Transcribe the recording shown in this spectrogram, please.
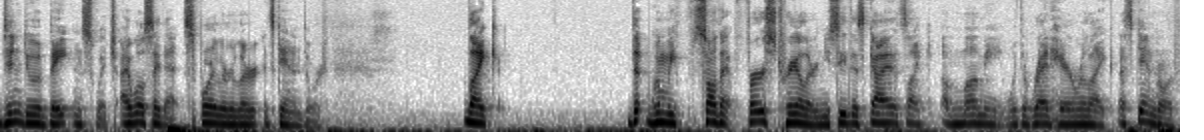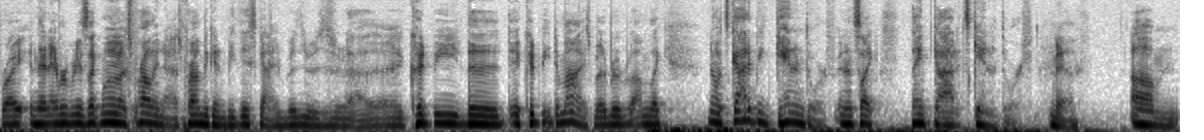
didn't do a bait and switch. I will say that. Spoiler alert: it's Ganondorf. Like that when we saw that first trailer and you see this guy that's like a mummy with the red hair, and we're like, "That's Ganondorf, right?" And then everybody's like, "Well, it's probably not. It's probably going to be this guy. It could be the it could be Demise." Blah, blah, blah. I'm like, no, it's got to be Ganondorf, and it's like, thank God it's Ganondorf. Yeah. Um,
